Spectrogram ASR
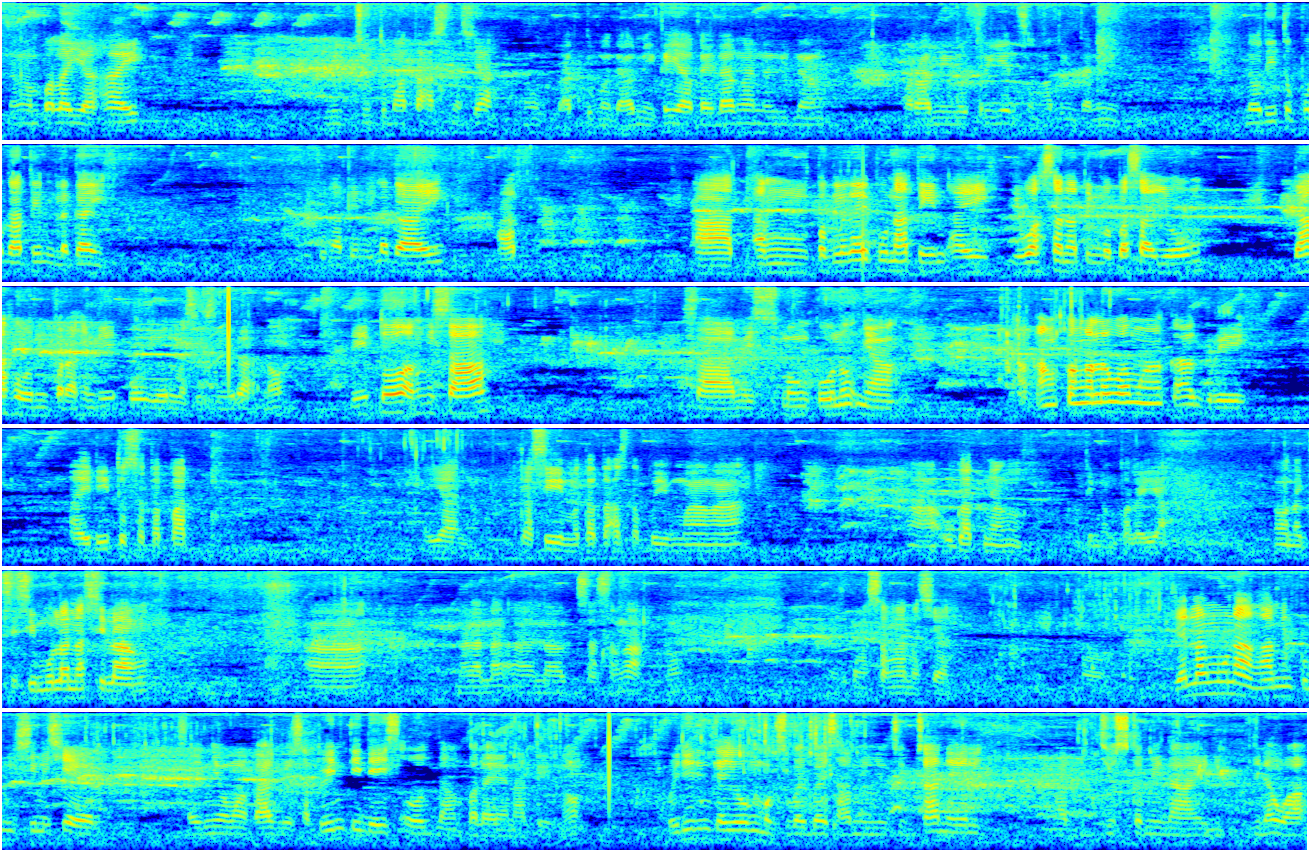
ng ampalaya ay medyo tumataas na siya at dumadami. Kaya kailangan na din ng maraming nutrients ang ating tanim. No, dito po natin ilagay. Dito natin ilagay at at ang paglagay po natin ay iwasan nating mabasa yung dahon para hindi po yun masisira no dito ang isa sa mismong puno niya At ang pangalawa mga kaagri ay dito sa tapat. Ayan. Kasi matataas na po yung mga ah, ugat ng ating ampalaya. No, nagsisimula na silang ah, na, na, ah, nagsasanga. No? Nagsasanga na siya. Yan lang muna ang amin pong sinishare sa inyo mga kaagri sa 20 days old na ampalaya natin. No? Pwede din kayong magsubaybay sa aming YouTube channel. Mga videos kami na ginawa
